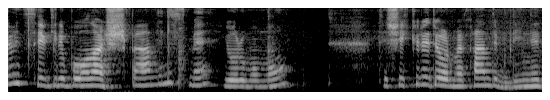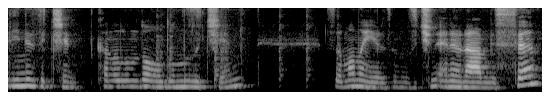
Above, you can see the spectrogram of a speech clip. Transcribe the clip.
Evet sevgili boğalar beğendiniz mi yorumumu? Teşekkür ediyorum efendim dinlediğiniz için, kanalımda olduğunuz için, zaman ayırdığınız için en önemlisi.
